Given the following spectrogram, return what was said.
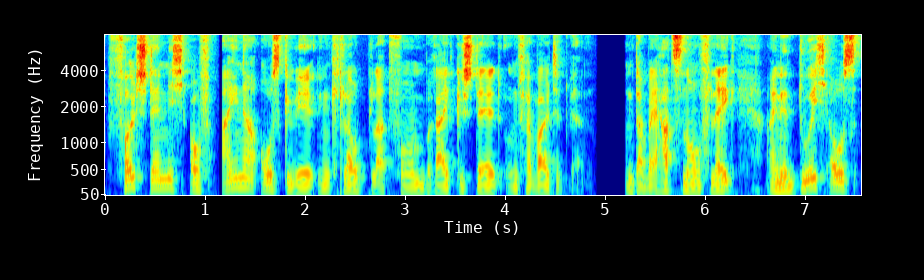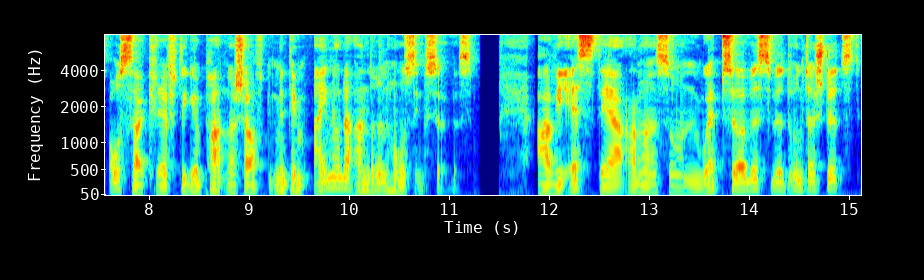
vollständig auf einer ausgewählten Cloud-Plattform bereitgestellt und verwaltet werden. Und dabei hat Snowflake eine durchaus aussagekräftige Partnerschaft mit dem ein oder anderen Hosting-Service. AWS, der Amazon Web Service, wird unterstützt,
